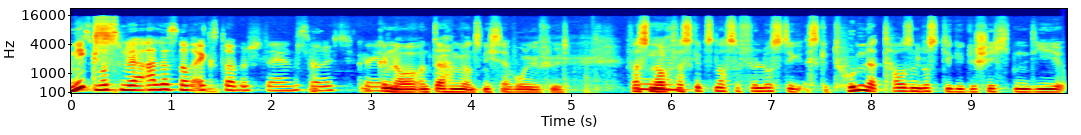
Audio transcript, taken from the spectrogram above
Nix. Das mussten wir alles noch extra bestellen. Das war richtig crazy. Genau, und da haben wir uns nicht sehr wohl gefühlt. Was noch, was gibt es noch so für lustige? Es gibt hunderttausend lustige Geschichten, die,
